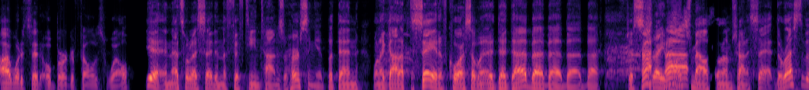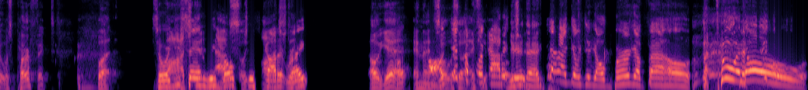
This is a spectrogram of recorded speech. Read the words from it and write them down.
I would have said Obergefell as well. Yeah, and that's what I said in the 15 times rehearsing it. But then when I got up to say it, of course, I went da, da, ba, ba, ba, ba, just straight mush mouth when I'm trying to say it. The rest of it was perfect, but So are you saying it, we both absolutely just got it botched it. Oh yeah, oh, and then Oh, so, get so the fuck you- out of here should- then. Get out of here, Obergefell. Two and oh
